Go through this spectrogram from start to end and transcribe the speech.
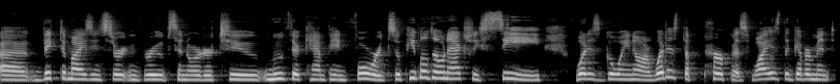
uh, victimizing certain groups in order to move their campaign forward. So people don't actually see what is going on. What is the purpose? Why is the government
